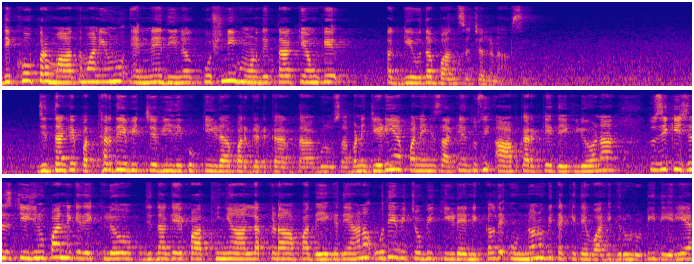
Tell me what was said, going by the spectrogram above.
ਦੇਖੋ, ਪ੍ਰਮਾਤਮਾ ਨੇ ਉਹਨੂੰ ਇੰਨੇ ਦਿਨ ਕੁਝ ਨਹੀਂ ਹੋਣ ਦਿੱਤਾ ਕਿਉਂਕਿ ਅੱਗੇ ਉਹਦਾ ਬੰਸ ਚੱਲਣਾ ਸੀ। ਜਿੱਦਾਂ ਕਿ ਪੱਥਰ ਦੇ ਵਿੱਚ ਵੀ ਦੇਖੋ ਕੀੜਾ ਪ੍ਰਗਟ ਕਰਤਾ ਗੁਰੂ ਸਾਹਿਬ ਨੇ ਜਿਹੜੀਆਂ ਆਪਾਂ ਨੇ ਇਹ ਸਾਖੀਆਂ ਤੁਸੀਂ ਆਪ ਕਰਕੇ ਦੇਖ ਲਿਓ ਨਾ ਤੁਸੀਂ ਕਿਸੇ ਚੀਜ਼ ਨੂੰ ਭੰਨ ਕੇ ਦੇਖ ਲਿਓ, ਜਿੱਦਾਂ ਕਿ ਪਾਥੀਆਂ, ਲੱਕੜਾਂ ਆਪਾਂ ਦੇਖਦੇ ਹਾਂ ਨਾ ਉਹਦੇ ਵਿੱਚੋਂ ਵੀ ਕੀੜੇ ਨਿਕਲਦੇ, ਉਹਨਾਂ ਨੂੰ ਵੀ ਤਾਂ ਕਿਤੇ ਵਾਹਿਗੁਰੂ ਰੋਟੀ ਦੇ ਰਿਹਾ।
